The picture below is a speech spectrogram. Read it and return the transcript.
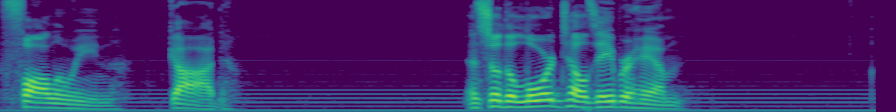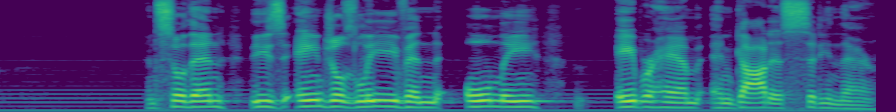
following God. And so the Lord tells Abraham, and so then these angels leave, and only Abraham and God is sitting there.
